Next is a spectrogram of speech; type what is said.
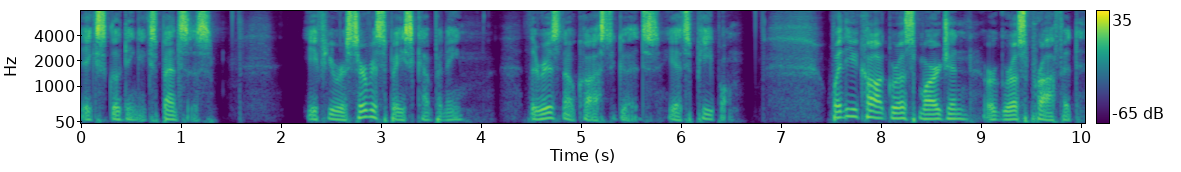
excluding expenses. If you're a service based company, there is no cost of goods, it's people. Whether you call it gross margin or gross profit,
